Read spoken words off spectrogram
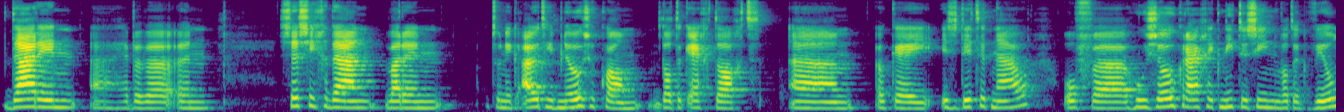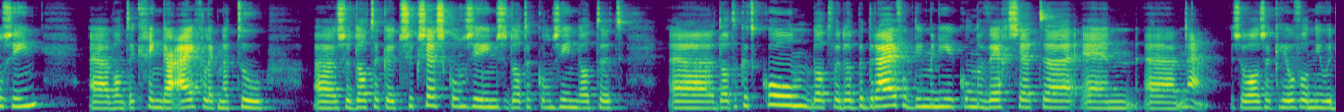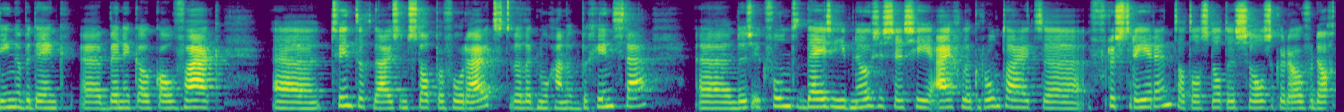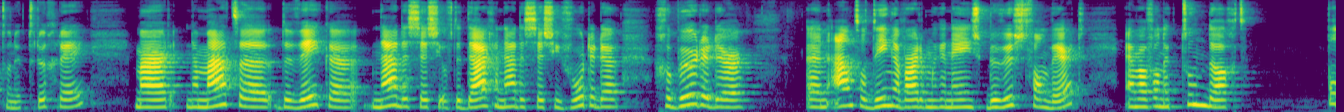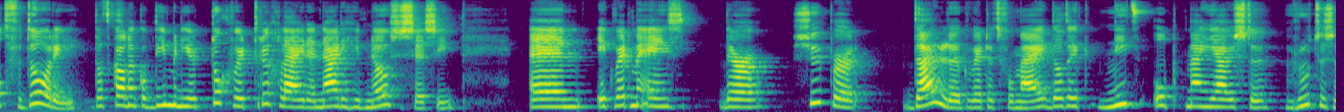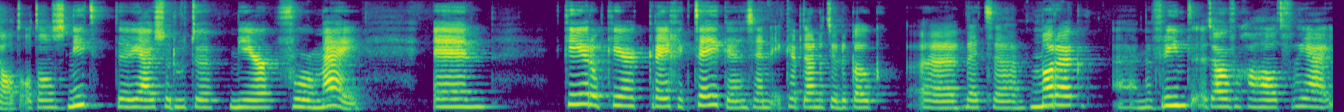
daarin hebben we een sessie gedaan waarin toen ik uit hypnose kwam, dat ik echt dacht: um, oké, is dit het nou? Of hoezo krijg ik niet te zien wat ik wil zien? want ik ging daar eigenlijk naartoe zodat ik het succes kon zien, zodat ik kon zien dat het uh, dat ik het kon, dat we dat bedrijf op die manier konden wegzetten. En uh, nou, zoals ik heel veel nieuwe dingen bedenk, uh, ben ik ook al vaak 20.000 stappen vooruit, terwijl ik nog aan het begin sta. dus ik vond deze hypnosesessie eigenlijk ronduit frustrerend. Althans, dat is zoals ik erover dacht toen ik terugreed. Maar naarmate de weken na de sessie of de dagen na de sessie vorderden, gebeurde er een aantal dingen waar ik me ineens bewust van werd. En waarvan ik toen dacht: potverdorie, dat kan ik op die manier toch weer terugleiden naar die hypnosesessie. En ik werd me eens er super duidelijk werd het voor mij dat ik niet op mijn juiste route zat. Althans, niet de juiste route meer voor mij. En keer op keer kreeg ik tekens. En ik heb daar natuurlijk ook uh, met uh, Mark, mijn vriend het over gehad. Van ja, uh,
